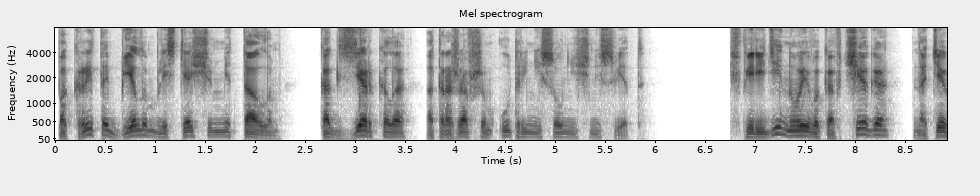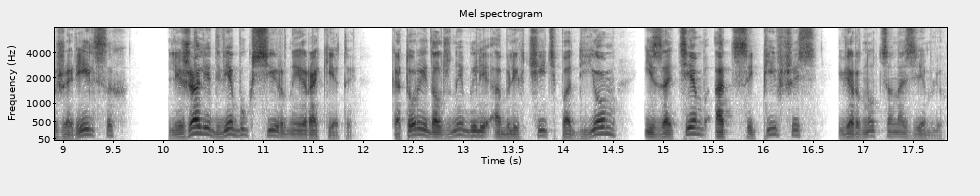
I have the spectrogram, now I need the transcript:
покрыта белым блестящим металлом, как зеркало, отражавшим утренний солнечный свет. Впереди Ноева ковчега, на тех же рельсах, лежали две буксирные ракеты, которые должны были облегчить подъем и затем, отцепившись, вернуться на землю.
